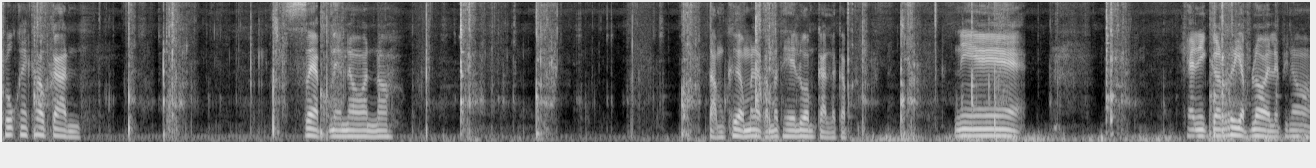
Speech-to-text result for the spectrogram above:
คลุกให้เข้ากันแซ่บแน่นอนเนาะต่ำเครื่องมันแล้วก็มาเทรวมกันแล้วกับนี่ แค่นี้ก็เรียบร้อยเลยพี่น้อง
